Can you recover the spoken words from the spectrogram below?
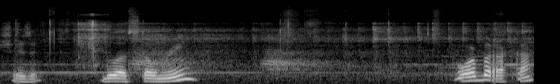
Shit is it? Bloodstone Ring. For Baraka.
